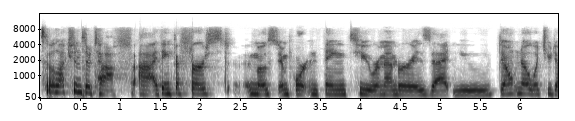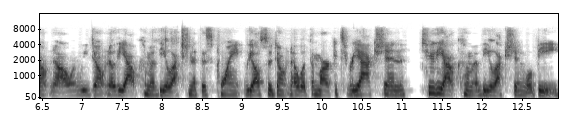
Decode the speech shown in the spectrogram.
So elections are tough. Uh, I think the first most important thing to remember is that you don't know what you don't know, and we don't know the outcome of the election at this point. We also don't know what the market's reaction to the outcome of the election will be.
